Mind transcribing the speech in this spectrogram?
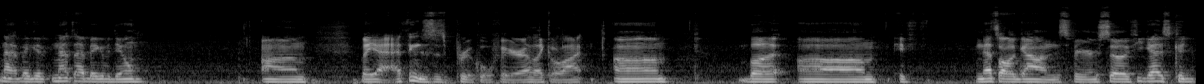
Not big, of, not that big of a deal. Um, but yeah, I think this is a pretty cool figure. I like it a lot. Um, but um, if and that's all I got on this figure. So if you guys could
